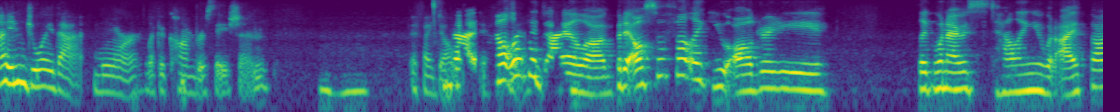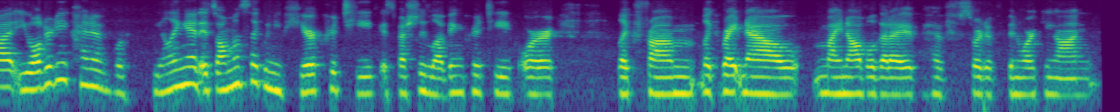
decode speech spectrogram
I enjoy that more like a conversation. Mhm. If I don't, Yeah, It felt like a dialogue, but it also felt like you already, like when I was telling you what I thought, you already kind of were feeling it. It's almost like when you hear critique, especially loving critique, or like from like right now, my novel that I have sort of been working on,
